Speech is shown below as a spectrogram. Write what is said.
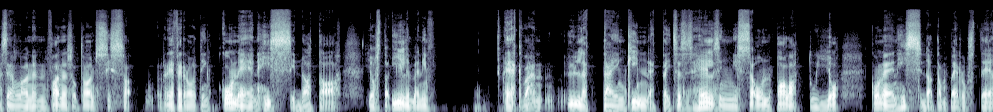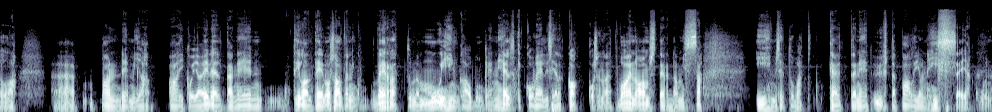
sellainen Financial Timesissa referoitin koneen hissidataa, josta ilmeni ehkä vähän yllättäenkin, että itse asiassa Helsingissä on palattu jo koneen hissidatan perusteella pandemia aikoja edeltäneen tilanteen osalta niin verrattuna muihin kaupunkeihin, niin Helsinki komeili siellä kakkosena, että vain Amsterdamissa ihmiset ovat käyttäneet yhtä paljon hissejä kuin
